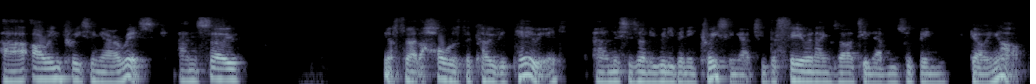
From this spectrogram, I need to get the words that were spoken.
uh, are increasing our risk. And so, you know, throughout the whole of the COVID period, and this has only really been increasing actually, the fear and anxiety levels have been going up.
